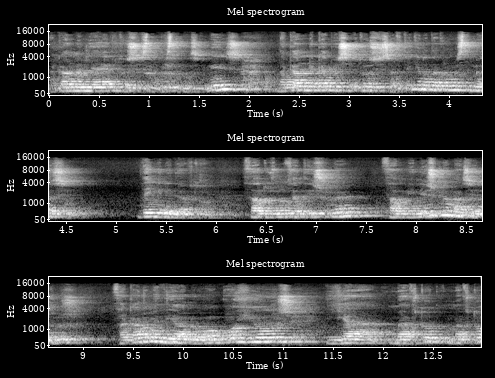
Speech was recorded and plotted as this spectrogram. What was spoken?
Να κάνουμε μια έκπτωση στην πίστη μας εμείς, να κάνουμε κάποιες εκτόσεις αυτοί και να τα βρούμε στη μέση. Δεν γίνεται αυτό. Θα τους νοθετήσουμε, θα μιλήσουμε μαζί τους, θα κάνουμε διάλογο, όχι όμως για, με, αυτό, με αυτό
